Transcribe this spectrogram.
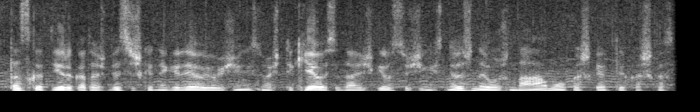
Tas, kad yra, kad aš visiškai negirdėjau jau žingsnių, aš tikėjausi dar išgirsiu žingsnius, žinai, už namų kažkaip tai kažkas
